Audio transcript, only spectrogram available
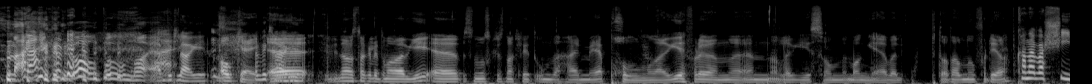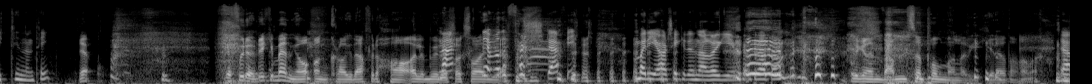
Nei, kan du holde på sånn nå. Jeg beklager. OK. Jeg beklager. Eh, nå har vi litt om allergi, eh, så nå skal vi snakke litt om det her med pollenallergi. For det er jo en, en allergi som mange er veldig opptatt av nå for tida. Kan jeg bare skyte inn en ting? Ja. Det er for øvrig ikke meninga å anklage deg for å ha alle mulige Nei, slags det var det første jeg fikk. Maria har sikkert en allergi. vi prater prate om. Det er ikke en venn som er pollenallergiker. Ja.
